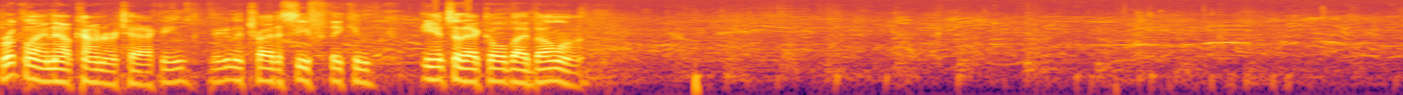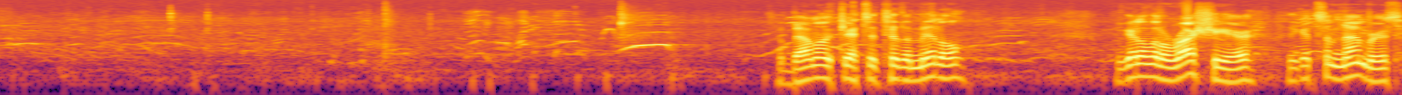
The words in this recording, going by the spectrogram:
Brookline now counterattacking. They're going to try to see if they can answer that goal by Belmont. So Belmont gets it to the middle. We got a little rush here. They got some numbers.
